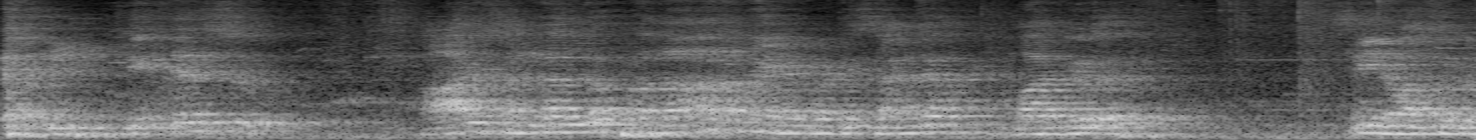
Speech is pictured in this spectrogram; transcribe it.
మీకు ఆరు సంఘాల్లో ప్రధానమైనటువంటి సంఘ బాధ్యుడు శ్రీనివాసుడు.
